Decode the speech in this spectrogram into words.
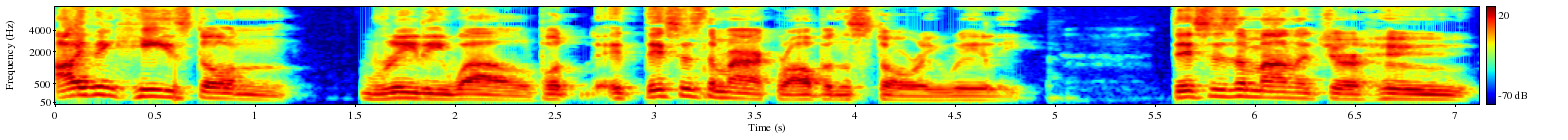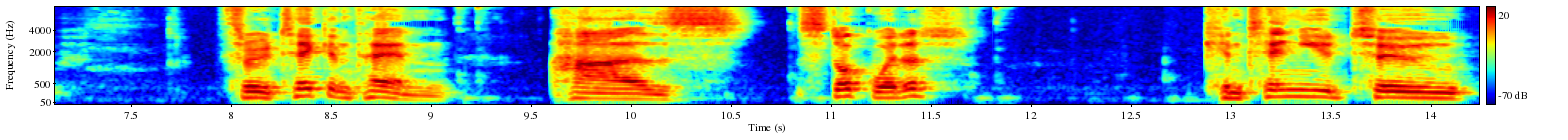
I think he's done really well. But it, this is the Mark Robins story, really. This is a manager who, through tick and thin, has stuck with it, continued to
